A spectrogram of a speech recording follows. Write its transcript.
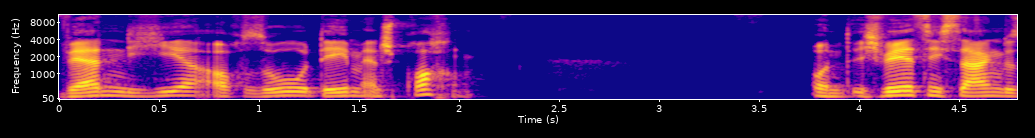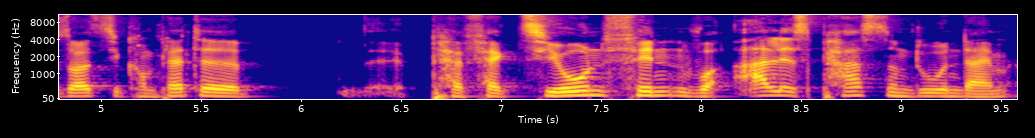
werden die hier auch so dem entsprochen. Und ich will jetzt nicht sagen, du sollst die komplette äh, Perfektion finden, wo alles passt und du in deinem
